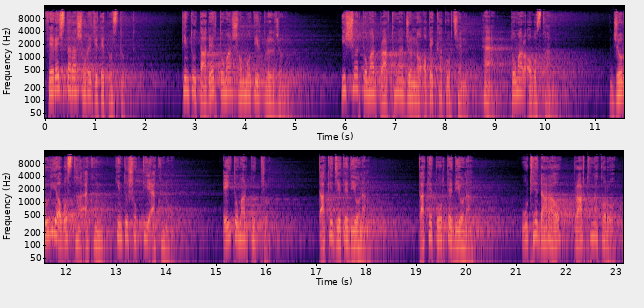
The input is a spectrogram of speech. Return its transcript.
ফেরেশতারা সরে যেতে প্রস্তুত, কিন্তু তাদের তোমার সম্মতির প্রয়োজন। ঈশ্বর তোমার প্রার্থনার জন্য অপেক্ষা করছেন হ্যাঁ তোমার অবস্থান। জরুরি অবস্থা এখন, কিন্তু শক্তি এখনও। এই তোমার পুত্র। তাকে যেতে দিও না। তাকে পড়তে দিও না। উঠে দাঁড়াও, প্রার্থনা করো,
